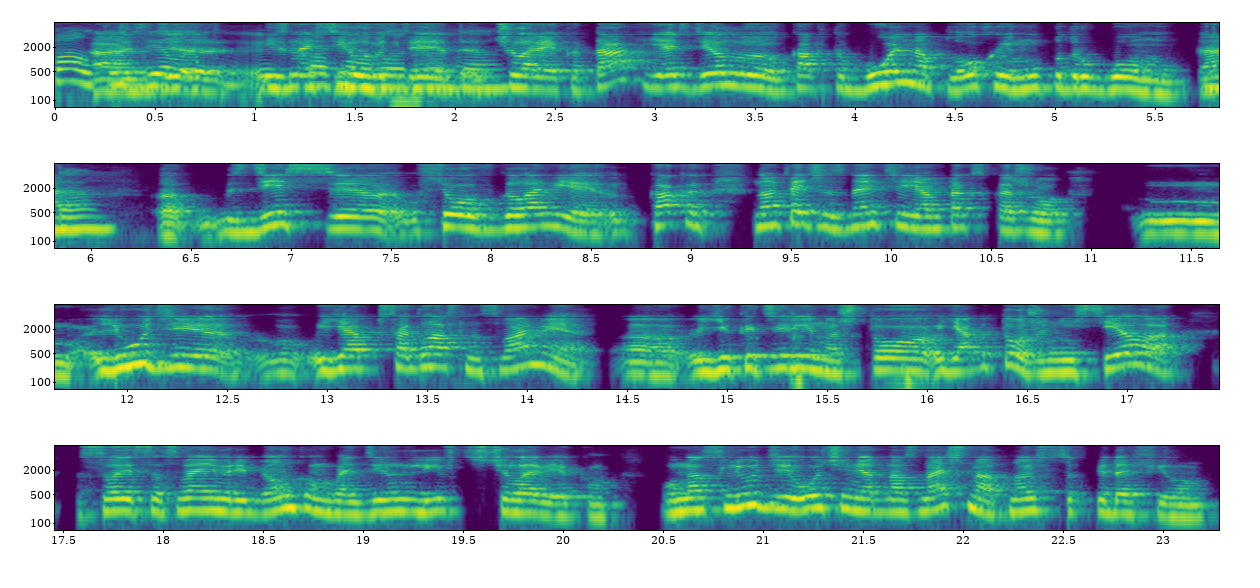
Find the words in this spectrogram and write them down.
а, сделать, изнасиловать угодно, э, да. человека так, я сделаю как-то больно, плохо ему по-другому, да? да. Э, здесь все в голове. Как, но опять же, знаете, я вам так скажу, люди, я согласна с вами, э, Екатерина, что я бы тоже не села со своим ребенком в один лифт с человеком. У нас люди очень однозначно относятся к педофилам.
